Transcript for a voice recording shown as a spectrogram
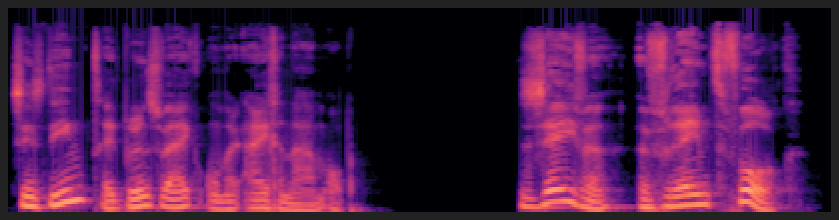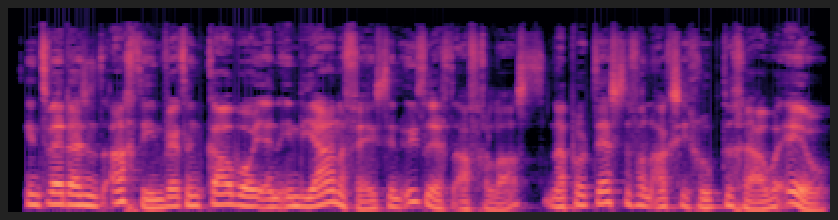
Sindsdien treedt Brunswijk onder eigen naam op. 7. Een vreemd volk. In 2018 werd een cowboy- en indianenfeest in Utrecht afgelast na protesten van actiegroep De Grauwe Eeuw.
